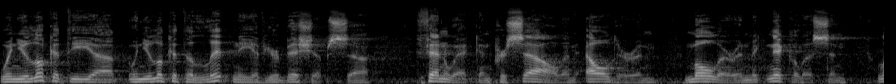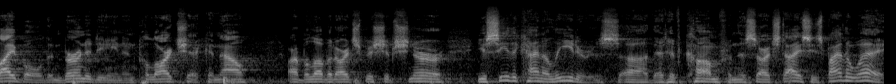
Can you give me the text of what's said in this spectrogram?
When you look at the, uh, when you look at the litany of your bishops, uh, Fenwick and Purcell and Elder and Moeller and McNicholas and Leibold and Bernardin and Pilarczyk and now our beloved Archbishop Schnurr, you see the kind of leaders uh, that have come from this archdiocese. By the way,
